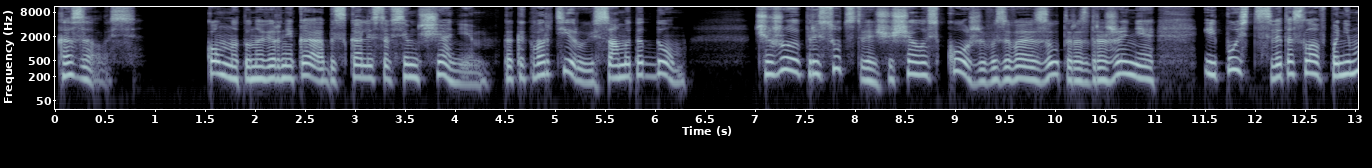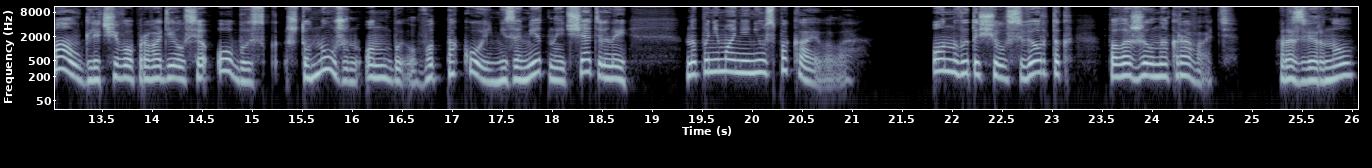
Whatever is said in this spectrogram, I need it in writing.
Казалось. Комнату наверняка обыскали со всем тщанием, как и квартиру, и сам этот дом. Чужое присутствие ощущалось кожей, вызывая зуд и раздражение, и пусть Святослав понимал, для чего проводился обыск, что нужен он был, вот такой, незаметный и тщательный, но понимание не успокаивало. Он вытащил сверток, положил на кровать, развернул.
